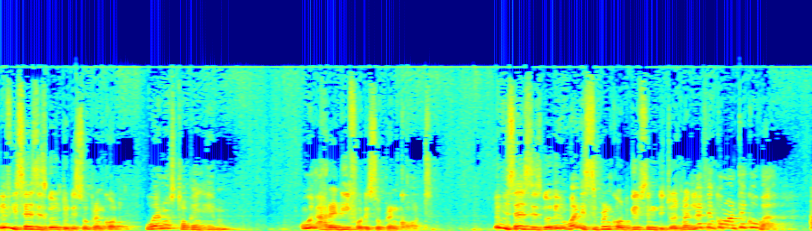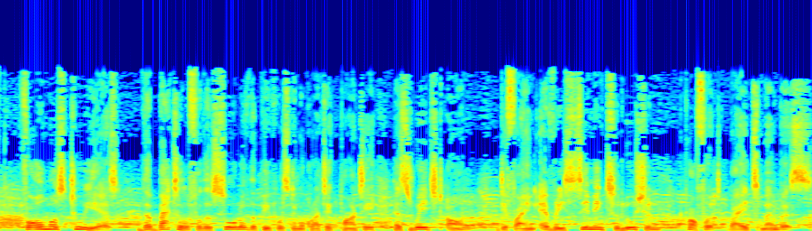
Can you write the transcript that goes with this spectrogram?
If he says he's going to the Supreme Court, we are not stopping him. We are ready for the Supreme Court. If he says he's going, when the Supreme Court gives him the judgment, let him come and take over. For almost two years, the battle for the soul of the People's Democratic Party has raged on, defying every seeming solution proffered by its members.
